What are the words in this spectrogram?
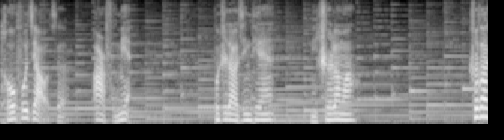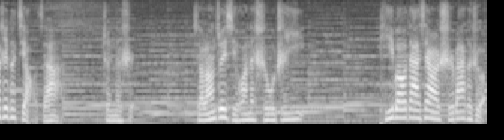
头伏饺子，二伏面。不知道今天你吃了吗？说到这个饺子啊，真的是小狼最喜欢的食物之一。皮包大馅儿十八个褶，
